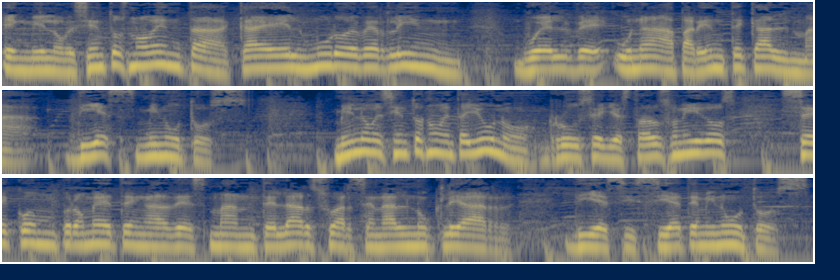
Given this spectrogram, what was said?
En 1990 cae el muro de Berlín. Vuelve una aparente calma. Diez minutos. 1991, Rusia y Estados Unidos se comprometen a desmantelar su arsenal nuclear. 17 minutos.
